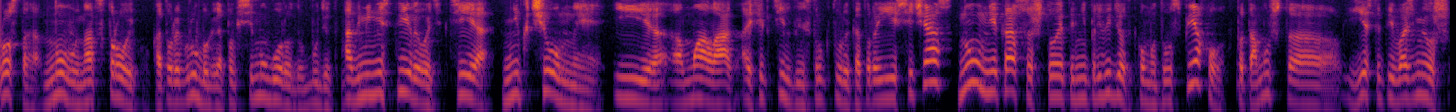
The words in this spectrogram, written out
просто новую надстройку, которая, грубо говоря, по всему городу будет администрировать те никчемные и а, малоэффективные структуры, которые есть сейчас, ну, мне кажется, что это не приведет к какому-то успеху, потому что если ты возьмешь,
